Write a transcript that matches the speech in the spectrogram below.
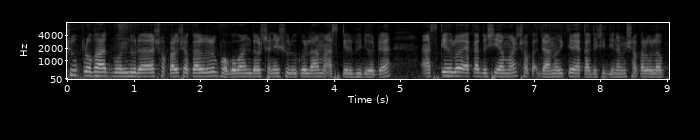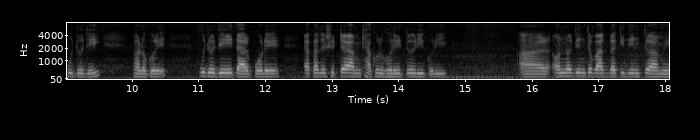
সুপ্রভাত বন্ধুরা, সকাল সকাল ভগবান দর্শনে শুরু করলাম আজকের ভিডিওটা। আজকে হলো একাদশী আমার সকাল জানোই তো একাদশীর দিন, আমি সকালবেলা পুজো দিই ভালো করে। পুজো দিই, তারপরে একাদশীটা আমি ঠাকুর ঘরে তৈরি করি। আর অন্য দিন তো বাদ বাকি দিন তো আমি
